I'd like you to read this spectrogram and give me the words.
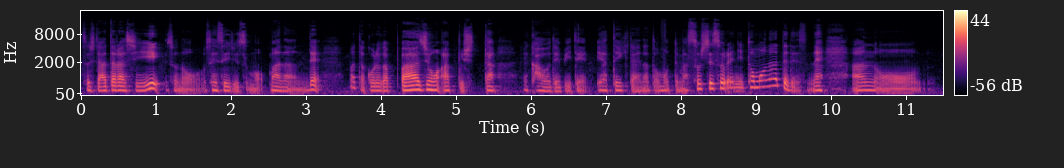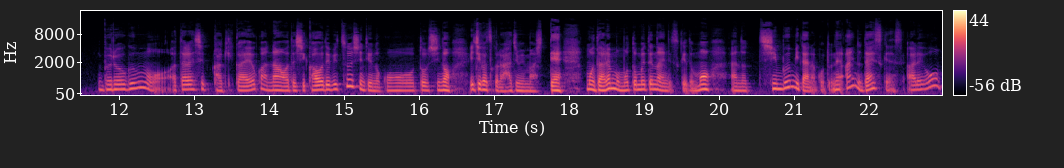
そして新しいその先生術も学んでまたこれがバージョンアップした顔デビでやっていきたいなと思ってます。そしてそれに伴ってですねあのブログも新しく書き換えようかな。私、顔デビ通信っていうのを今年の1月から始めまして、もう誰も求めてないんですけども、あの、新聞みたいなことね、ああいうの大好きです。あれを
